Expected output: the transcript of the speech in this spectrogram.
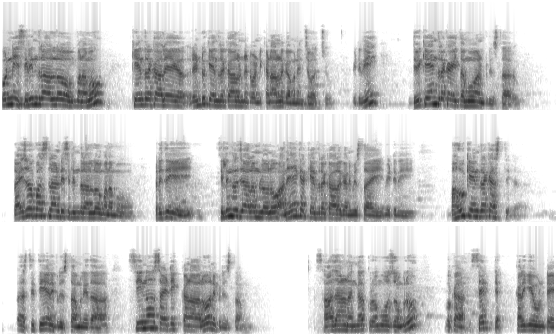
కొన్ని శిలీంధ్రాల్లో మనము కేంద్రకాలే రెండు కేంద్రకాలు ఉన్నటువంటి కణాలను గమనించవచ్చు. వీటిని ద్వికేంద్రకైతము అని పిలుస్తారు. రైజోపస్ లాంటి శిలీంధ్రాల్లో మనము ప్రతి శిలీంద్ర జాలంలోనూ అనేక కేంద్రకాలు కనిపిస్తాయి. వీటిని బహుకేంద్రక స్థితి అని పిలుస్తాము లేదా సీనోసైటిక్ కణాలు అని పిలుస్తాము. సాధారణంగా క్రోమోజోములు ఒక సెట్ కలిగి ఉంటే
